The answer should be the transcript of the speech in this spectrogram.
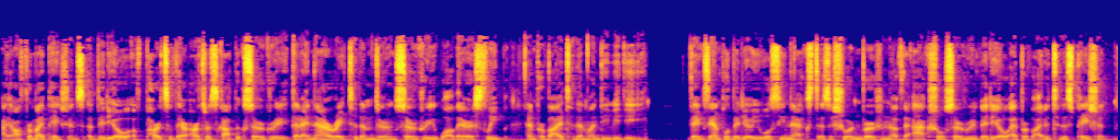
I offer my patients a video of parts of their arthroscopic surgery that I narrate to them during surgery while they are asleep and provide to them on DVD. The example video you will see next is a shortened version of the actual surgery video I provided to this patient.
